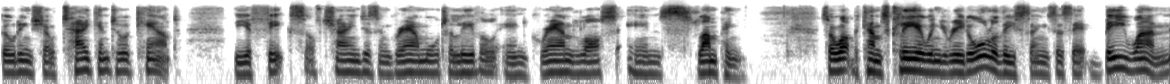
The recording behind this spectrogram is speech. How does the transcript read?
buildings shall take into account the effects of changes in groundwater level and ground loss and slumping. So what becomes clear when you read all of these things is that B1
